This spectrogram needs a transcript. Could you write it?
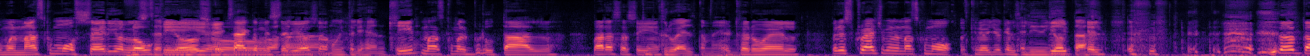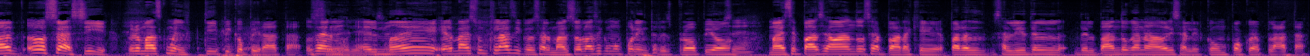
Como el más como serio, low key. Misterioso, Exacto, ajá, misterioso. muy inteligente. Kid más como el brutal. Varas así. Y cruel también. El cruel. Pero Scratchman es más como, creo yo que el... El tip- idiota. el- no tanto, o sea, sí, pero más como el típico pirata. O sea, Sí, el, el mae, el mae es un clásico, o sea, el mae solo hace como por interés propio. Sí. Mae se pasa dándose para que para salir del, del bando ganador y salir con un poco de plata.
